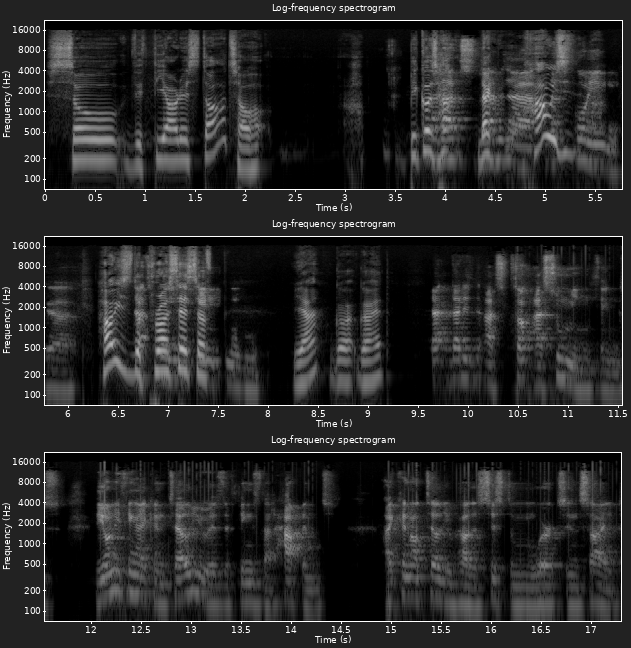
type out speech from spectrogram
so the theater starts or because how, like that, uh, how is going, uh, how is the process of into, yeah go go ahead. That, that is assuming things. The only thing i can tell you is the things that happened. I cannot tell you how the system works inside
